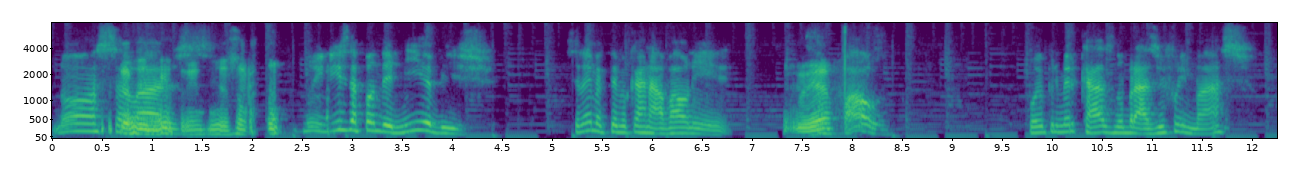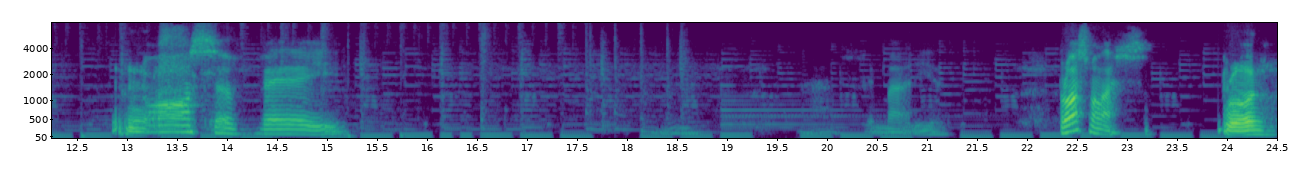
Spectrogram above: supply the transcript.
Nossa, Lars. No início da pandemia, bicho. Você lembra que teve o carnaval em é. São Paulo? Foi o primeiro caso no Brasil, foi em março. Nossa, velho. Maria. Próxima, Lars. Próximo.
